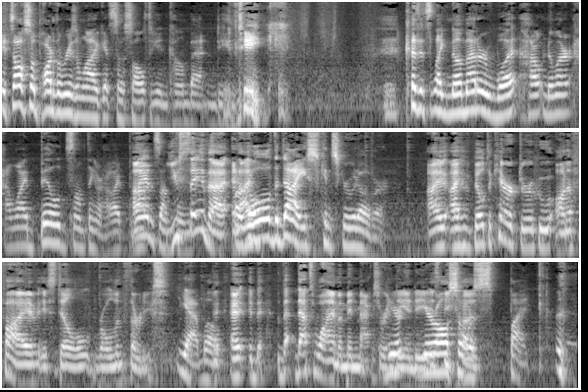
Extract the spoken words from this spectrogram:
It's also part of the reason why I get so salty in combat in D and D. Because it's like no matter what, how no matter how I build something or how I plan Uh, something, you say that, and a I roll of the dice can screw it over. I, I have built a character who, on a five, is still rolling thirties. Yeah, well, And that, that's why I'm a min maxer in you're, D and D. you're also a because, spike.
